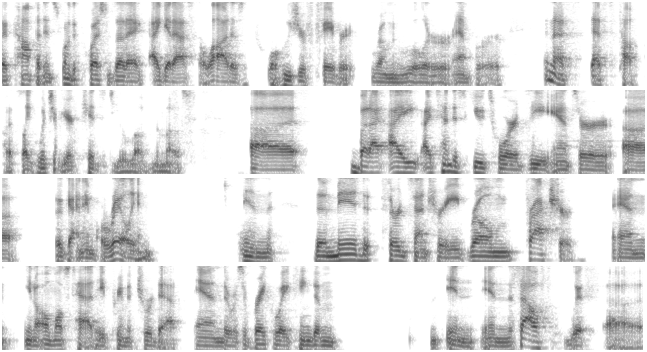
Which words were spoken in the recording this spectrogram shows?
uh, competence. One of the questions that I, I get asked a lot is, well, who's your favorite Roman ruler or emperor? And that's that's tough. That's like which of your kids do you love the most? Uh, but I, I, I tend to skew towards the answer uh, a guy named Aurelian in the mid third century. Rome fractured and you know almost had a premature death and there was a breakaway kingdom in in the south with uh,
